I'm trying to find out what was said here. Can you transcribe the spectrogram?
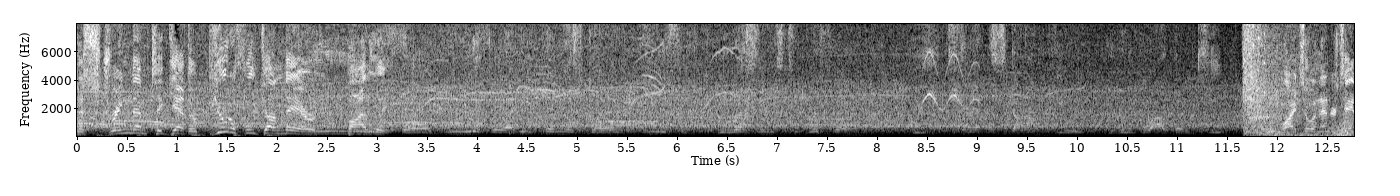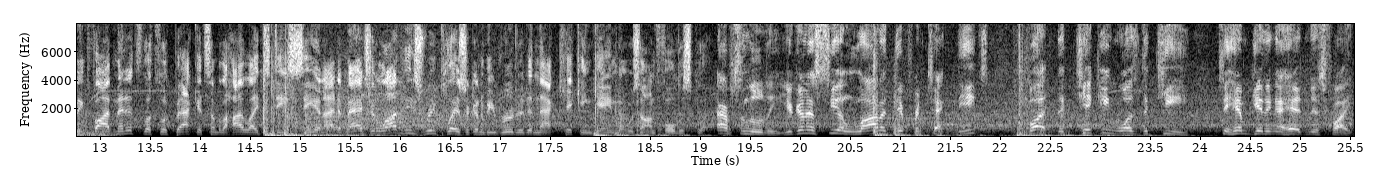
to string them together. Beautifully done there by Lee. Beautiful, beautiful. Everything is going beautiful. Your wrestling's too good for him. He can't stop you. You're gonna go out there and keep All right, so an entertaining five minutes. Let's look back at some of the highlights, DC, and I'd imagine a lot of these replays are going to be rooted in that kicking game that was on full display. Absolutely. You're going to see a lot of different techniques, but the kicking was the key to him getting ahead in this fight.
